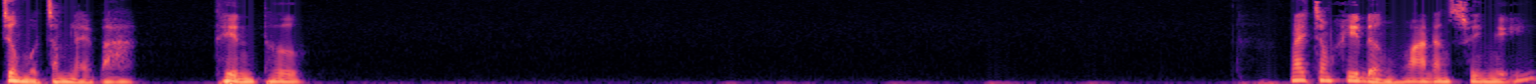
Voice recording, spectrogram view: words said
Chương 103 Thiên Thư Ngay trong khi đường hoa đang suy nghĩ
